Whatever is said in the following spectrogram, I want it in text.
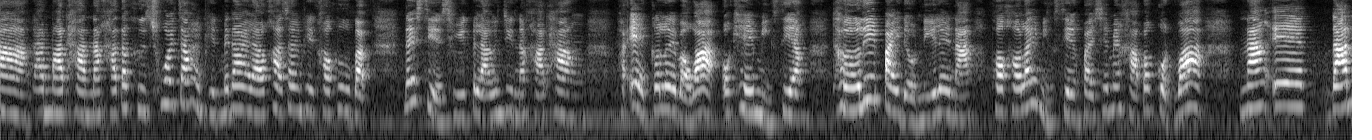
มาดันมาทันนะคะ แต่คือช่วยเจ้าแห่งพิษไม่ได้แล้วค่ะเจ้าแห่งพิษเขาคือแบบได้เสียชีวิตไปแล้วจริงๆนะคะ ทางพระเอกก็เลยบอกว่าโอเคหมิงเซียง เธอรีบไปเดี๋ยวนี้เลยนะ พอเขาไล่หมิงเซียงไปใช่ไหมคะ ปรากฏว่านางเอกดัน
